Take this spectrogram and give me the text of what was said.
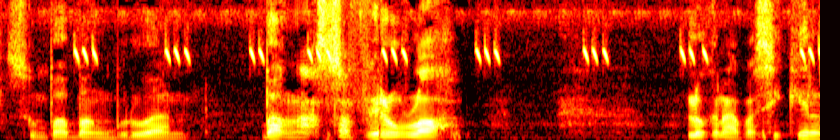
sumpah bang buruan bang astagfirullah. Lu kenapa sih kil?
